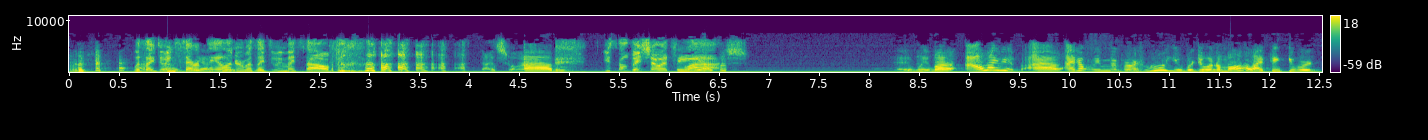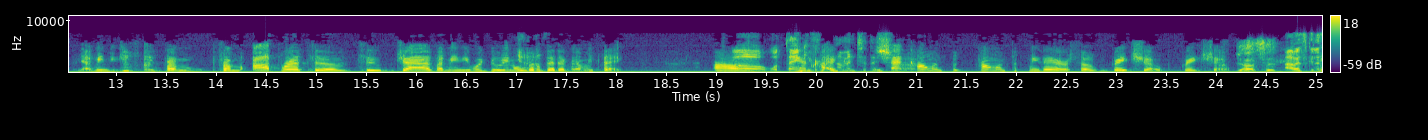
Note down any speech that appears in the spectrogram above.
Was I doing Oh, Sarah yeah. Palin or was I doing myself? Not sure. Um, you saw my show at the, uh, Splash. we- well, all I uh, I don't remember who you were doing them all. I think you were. I mean, you just went from from opera to to jazz. I mean, you were doing a Yeah. little bit of everything. Um, oh well, thank you for Co- coming to the in show. fact, Colin Colin took me there. So great show, great show. yeah, I said I was going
